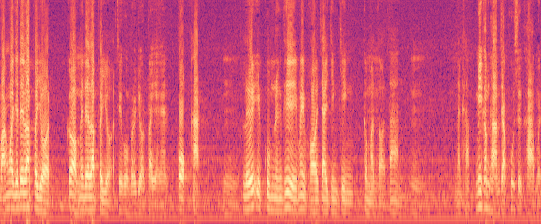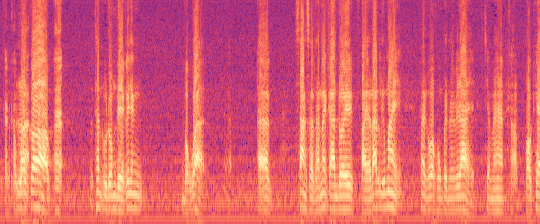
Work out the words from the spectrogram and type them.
หวังว่าจะได้รับประโยชน์ ก็ไม่ได้รับประโยชน์ถือผลประโยชน์ไปอย่างนั้นอกหักอืมหรืออีกกลุ่มหนึ่งที่ไม่พอใจจริง ๆ ก็มาต่อต้านอืม นะครับ มีคำถามจากผู้สื่อข่าวเหมือนกันครับแล้วว่าก็ฮะท่านอุดมเดชก็ยังบอกว่าเอ่อสร้างสถานการณ์โดยฝ่ายรัฐหรือไม่ ท่านก็ว่าคงเป็นไปไม่ได้ใช่ไหมฮะครับพอแค่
